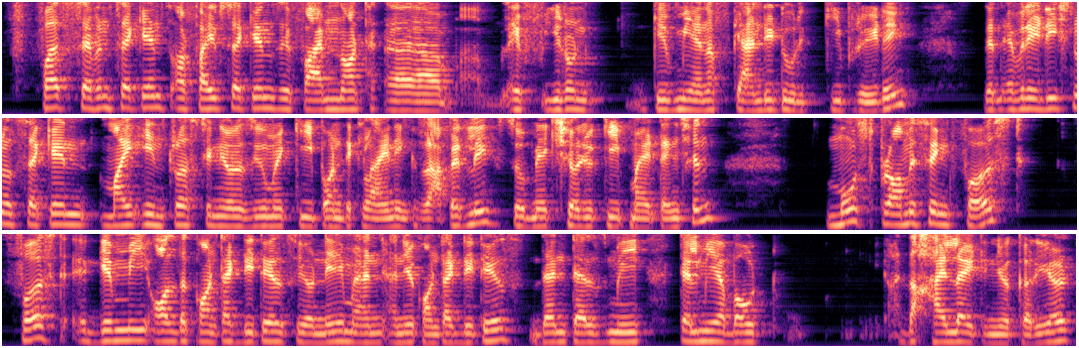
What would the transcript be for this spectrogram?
First seven seconds or five seconds if i'm not uh, if you don't give me enough candy to keep reading then every additional second my interest in your resume keep on declining rapidly. So make sure you keep my attention. Most promising first. First give me all the contact details your name and, and your contact details. Then tells me tell me about the highlight in your career.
